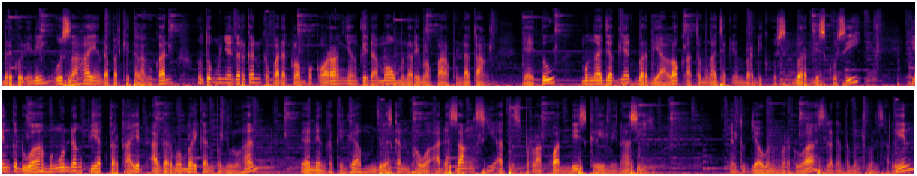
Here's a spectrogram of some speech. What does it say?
Berikut ini usaha yang dapat kita lakukan untuk menyadarkan kepada kelompok orang yang tidak mau menerima para pendatang, yaitu mengajaknya berdialog atau mengajaknya berdiskusi, berdiskusi yang kedua, mengundang pihak terkait agar memberikan penyuluhan. Dan yang ketiga, menjelaskan bahwa ada sanksi atas perlakuan diskriminasi. Dan untuk jawaban nomor dua, silakan teman-teman salin.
